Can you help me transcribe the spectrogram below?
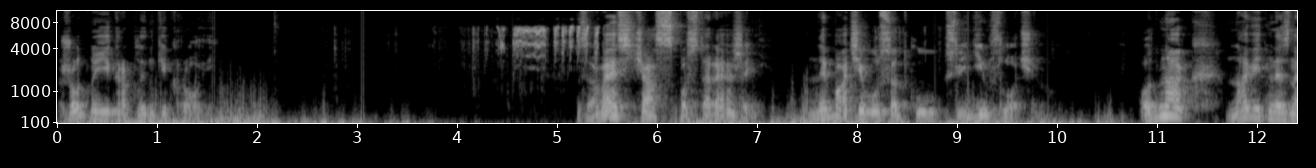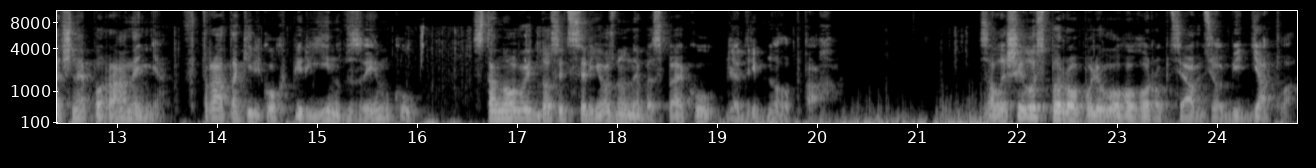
жодної краплинки крові. За весь час спостережень не бачив у садку слідів злочину. Однак навіть незначне поранення, втрата кількох пір'їн взимку становить досить серйозну небезпеку для дрібного птаха. Залишилось перо польового горобця в дзьобі дятла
